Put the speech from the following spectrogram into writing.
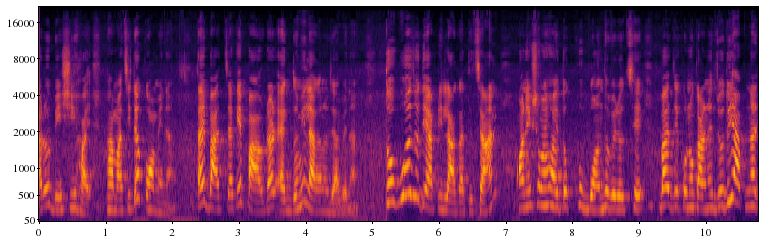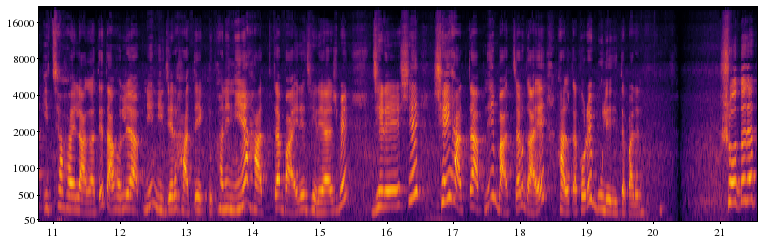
আরও বেশি হয়, ঘামাচিটা কমে না। তাই বাচ্চাকে পাউডার একদমই লাগানো যাবে না। তবুও যদি আপনি লাগাতে চান, অনেক সময় হয়তো খুব গন্ধ বেরোচ্ছে বা যে কোনো কারণে যদি আপনার ইচ্ছা হয় লাগাতে, তাহলে আপনি নিজের হাতে একটুখানি নিয়ে হাতটা বাইরে ঝেড়ে আসবেন। ঝেড়ে এসে সেই হাতটা আপনি বাচ্চার গায়ে হালকা করে বুলিয়ে দিতে পারেন। সদ্যজাত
